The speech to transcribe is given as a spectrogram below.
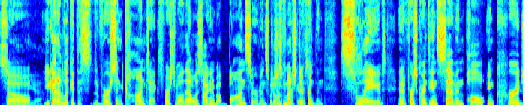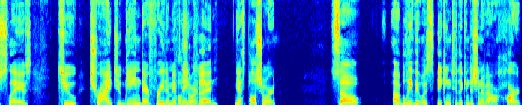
So Yeah. you got to look at this the verse in context. First of all, that was talking about bond servants, which is much it, different than slaves. And in 1 Corinthians 7, Paul encouraged slaves to try to gain their freedom if Paul they Short? could. Yes, Paul Short. So I believe it was speaking to the condition of our heart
